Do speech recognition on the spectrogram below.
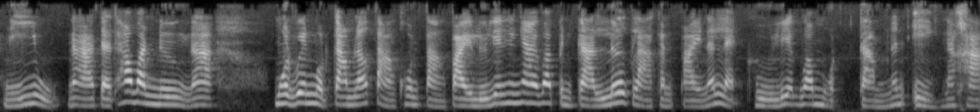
บนี้อยู่นะคะแต่ถ้าวันหนึ่งนะคะหมดเวรหมดกรรมแล้วต่างคนต่างไป หรือเรียกง่าย ๆ ว่าเป็นการเลิกลากันไป นั่นแหละคือเรียกว่าหมดกรรมนั่นเองนะคะ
